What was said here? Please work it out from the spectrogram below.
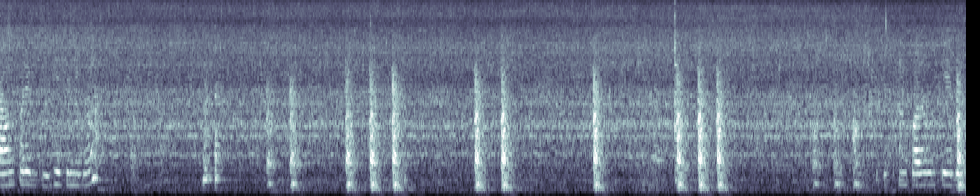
ব্রাউন করে ভেজে নিব। পরবর্তী পরে দিয়ে দেব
